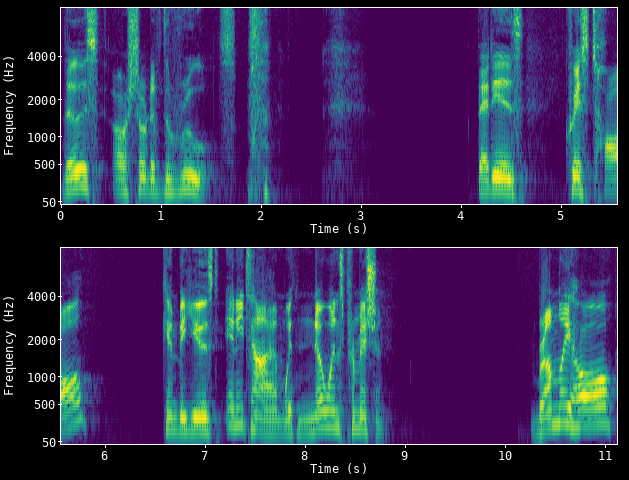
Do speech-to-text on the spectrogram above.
Those are sort of the rules. that is, Christ Hall can be used anytime with no one's permission. Brumley Hall,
